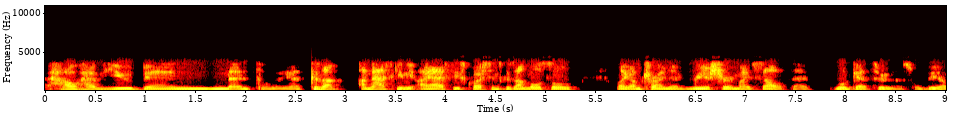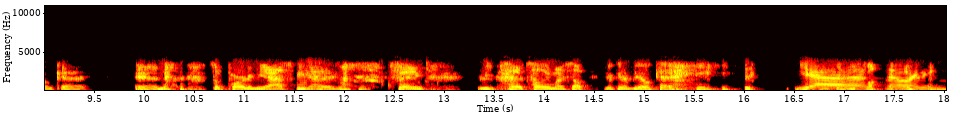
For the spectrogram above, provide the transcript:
how have you been mentally? Because I'm I'm asking me I ask these questions because I'm also like I'm trying to reassure myself that we'll get through this, we'll be okay. And so part of me asking that is saying, kind of telling myself, you're going to be okay. yeah. no, I mean,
